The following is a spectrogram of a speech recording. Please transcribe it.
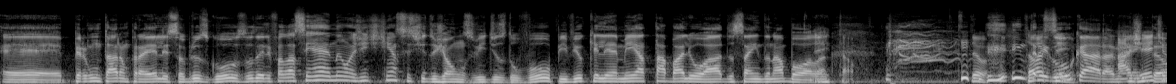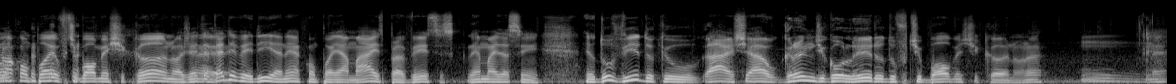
É, perguntaram pra ele sobre os gols, tudo, ele falou assim: é, não, a gente tinha assistido já uns vídeos do Volpe e viu que ele é meio atabalhoado saindo na bola. Então. Entendeu? Então, Entregou o cara, né? A gente Então- não acompanha o futebol mexicano, a gente É. até deveria, né, acompanhar mais pra ver esses, né, mas assim, eu duvido que o ah, ah, o grande goleiro do futebol mexicano, né? Hum, né?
